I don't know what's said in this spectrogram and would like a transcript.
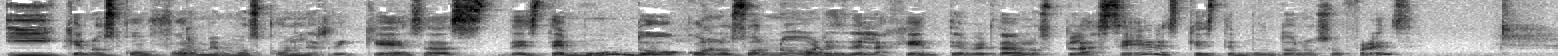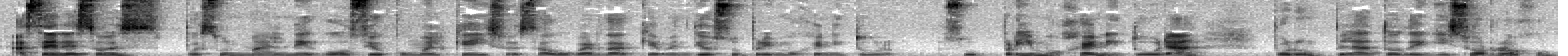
y que nos conformemos con las riquezas de este mundo o con los honores de la gente, ¿verdad? los placeres que este mundo nos ofrece. Hacer eso es pues un mal negocio como el que hizo Esaú, ¿verdad? Que vendió su primogenitura, su primogenitura por un plato de guiso rojo.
